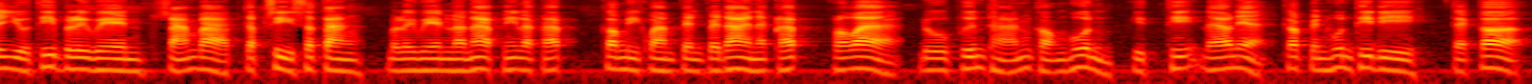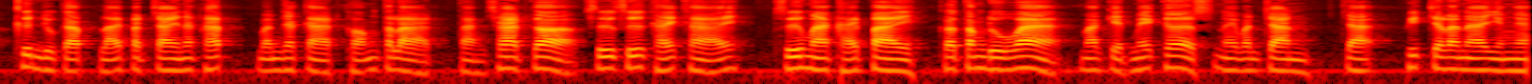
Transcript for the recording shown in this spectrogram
จะอยู่ที่บริเวณ 3 บาทกับ 4 สตางค์ บริเวณระนาบนี้แหละครับ ก็มีความเป็นไปได้นะครับ เพราะว่าดูพื้นฐานของหุ้นอิทธิแล้วเนี่ยก็เป็นหุ้นที่ดี แต่ก็ขึ้นอยู่กับหลายปัจจัยนะครับ บรรยากาศของตลาดต่างชาติก็ซื้อซื้อขายขาย ซื้อมาขายไป ก็ต้องดูว่า Market Makers ในวันจันทร์ จะพิจารณายังไง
